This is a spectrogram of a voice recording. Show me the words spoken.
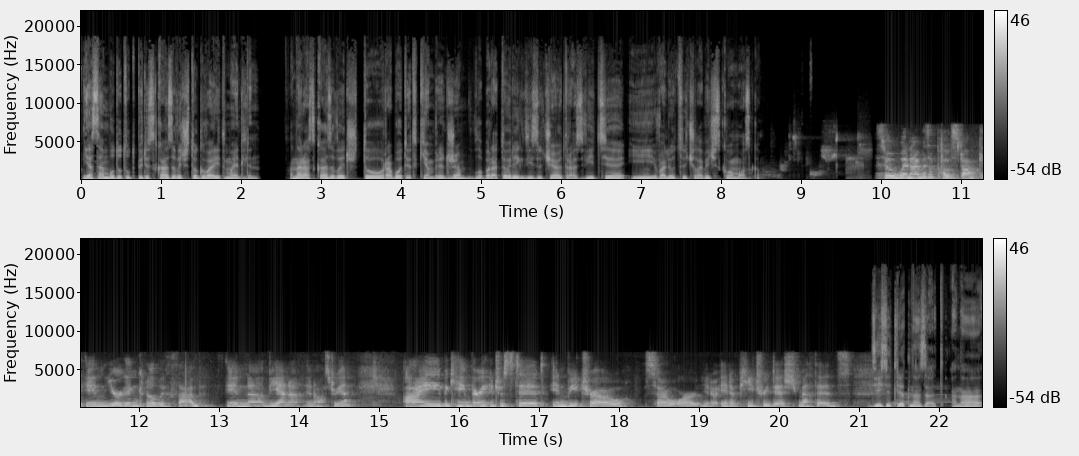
Я сам буду тут пересказывать, что говорит Мэдлин. Она рассказывает, что работает в Кембридже, в лаборатории, где изучают развитие и эволюцию человеческого мозга. So when I was a postdoc in Jürgen Knoblich's lab in uh, Vienna, in Austria, I became very interested in vitro, so or you know in a petri dish methods. Десять лет назад она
